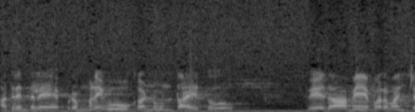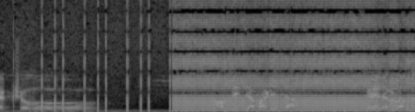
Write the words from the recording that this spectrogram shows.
ಅದರಿಂದಲೇ ಬ್ರಹ್ಮನಿಗೂ ಕಣ್ಣು ಉಂಟಾಯಿತು. ವೇದಾಮೇ ಪರಮಂಚಕ್ಷು. ಸೃಷ್ಟಿಯಾಗಿ ಮಾಡಿದ್ದ. ವೇದಗಳನ್ನು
